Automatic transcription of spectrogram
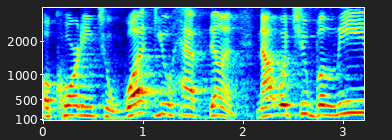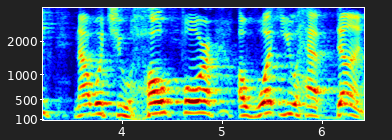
according to what you have done. Not what you believe, not what you hope for, of what you have done.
